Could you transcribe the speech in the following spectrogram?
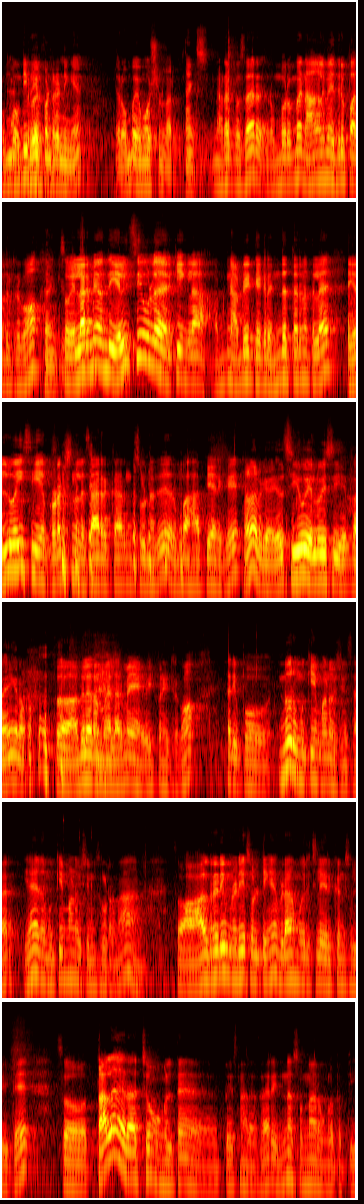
ரொம்ப ப்ரே பண்ணுறேன் நீங்கள் ரொம்ப எமோஷனலாக இருக்குது தேங்க்ஸ் நடக்கும் சார். ரொம்ப ரொம்ப நாங்களுமே எதிர்பார்த்துட்டு இருக்கோம். ஸோ எல்லாருமே வந்து எல்சியூல இருக்கீங்களா? அப்படின்னு அப்டேட் கேட்குற இந்த தருணத்துல எல்ஒய்சிஏ ப்ரொடக்ஷன்ல சார் இருக்காருன்னு சொன்னது ரொம்ப ஹாப்பியா இருக்கு. நல்லா இருக்கு. எல்சியூ எல்ஒய்சி பயங்கரம். ஸோ அதில் நம்ம எல்லாருமே வெயிட் பண்ணிட்டு இருக்கோம். சார் இப்போ இன்னொரு முக்கியமான விஷயம் சார். ஏன் இது முக்கியமான விஷயம்னு சொல்கிறேன்னா ஸோ ஆல்ரெடி முன்னாடியே சொல்லிட்டீங்க விடாமுயற்சியில் இருக்குன்னு சொல்லிட்டு. ஸோ தலை ஏதாச்சும் உங்கள்கிட்ட பேசினாரா சார்? என்ன சொன்னார் உங்களை பற்றி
